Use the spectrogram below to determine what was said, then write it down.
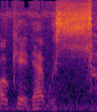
Okay, that was so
